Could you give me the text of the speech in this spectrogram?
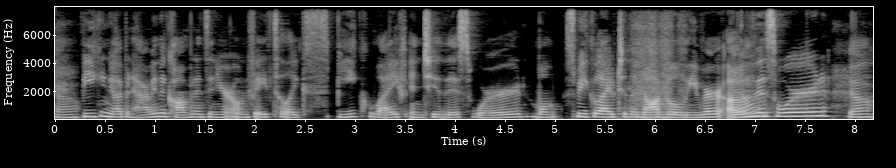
Yeah. speaking up and having the confidence in your own faith to like speak life into this word well speak life to the non-believer of Yeah. this word Yeah.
